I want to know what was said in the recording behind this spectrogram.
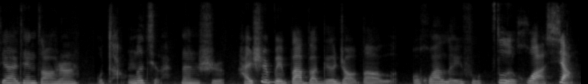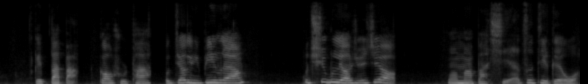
第二天早上，我藏了起来，但是还是被爸爸给找到了。我画了一幅自画像，给爸爸，告诉他我家里冰凉，我去不了学校。妈妈把鞋子递给我，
